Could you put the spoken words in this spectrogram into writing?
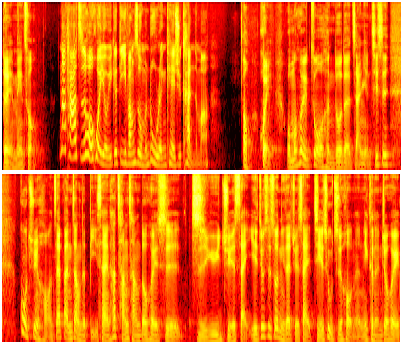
对，没错。那他之后会有一个地方是我们路人可以去看的吗？哦，会，我们会做很多的展演。其实。过去哈在办这样的比赛，它常常都会是止于决赛，也就是说你在决赛结束之后呢，你可能就会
